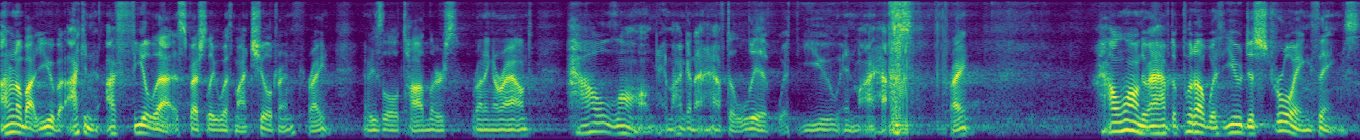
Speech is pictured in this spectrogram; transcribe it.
I don't know about you, but I can I feel that especially with my children, right? these little toddlers running around. How long am I going to have to live with you in my house, right? How long do I have to put up with you destroying things?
